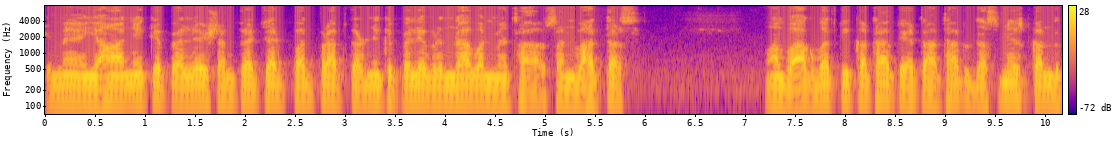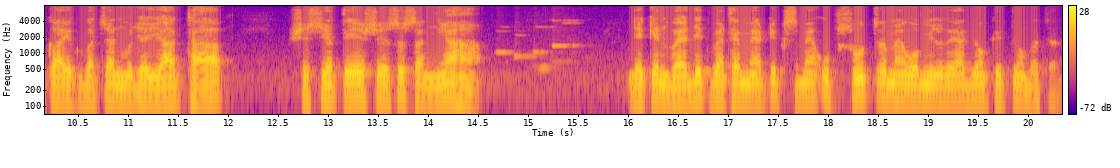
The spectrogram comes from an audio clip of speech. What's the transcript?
कि मैं यहाँ आने के पहले शंकराचार्य पद प्राप्त करने के पहले वृंदावन में था, सन बहत्तर से। वहाँ भागवत की कथा कहता था तो दसवें स्कंद का एक वचन मुझे याद था, शिष्यते शेष संज्ञा। लेकिन वैदिक मैथमेटिक्स में, उपसूत्र में वो मिल गया जो कि त्यों वचन।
